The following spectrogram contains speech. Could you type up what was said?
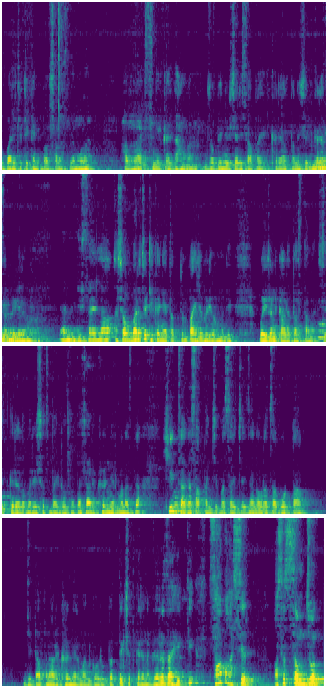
उभारीच्या ठिकाणी पावसाळा असल्यामुळं हा राट स्नेक आहे धामण. जो बेनिविषारी साप आहे खऱ्या अर्थानं शेतकऱ्याचा मित्र आणि दिसायला अशा उभारीच्या ठिकाणी येतात. तुम्ही पाहिले व्हिडिओमध्ये वैरण काढत असताना. शेतकऱ्याला बऱ्याचशाच बाईट होतात. अशा अडखळ निर्माण असता. हीच जागा सापांची बसायची जनावराचा गोटा जिथं आपण अडखळ निर्माण करू. प्रत्येक शेतकऱ्यांना गरज आहे की साप असेल असं समजून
